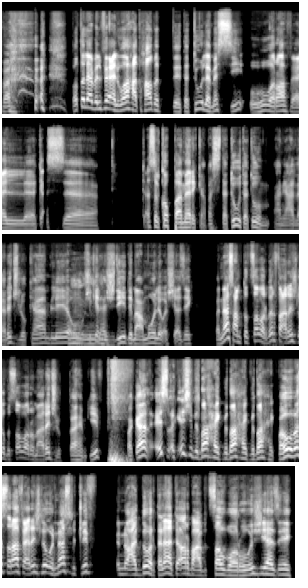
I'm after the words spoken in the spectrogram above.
ف... فطلع بالفعل واحد حاطط تاتو لميسي وهو رافع الكاس كأس الكوبا أمريكا. بس تاتو تاتو يعني على رجله كاملة وشكلها جديدة معمولة وأشياء زي فالناس عم تتصور بيرفع رجله بتصوروا مع رجله فاهم كيف؟ فكان اسمك شيء بيضحك بيضحك بيضحك. فهو بس رافع رجله والناس بتلف إنه على الدور ثلاثة أربعة بتصوروا وأشياء زي هيك.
